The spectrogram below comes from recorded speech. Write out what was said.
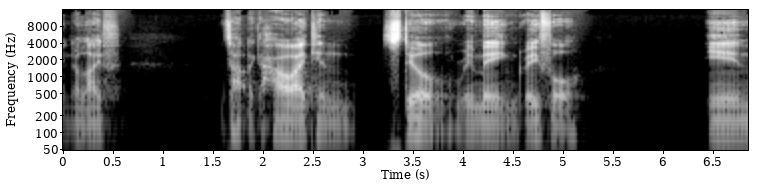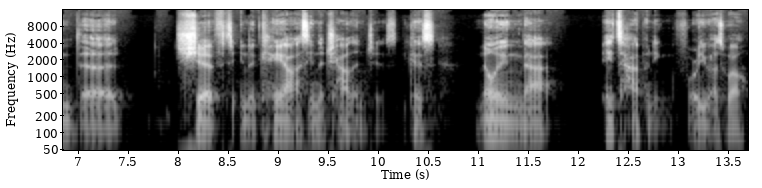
in their life. It's how, like how I can still remain grateful in the shift, in the chaos, in the challenges, because knowing that it's happening for you as well.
